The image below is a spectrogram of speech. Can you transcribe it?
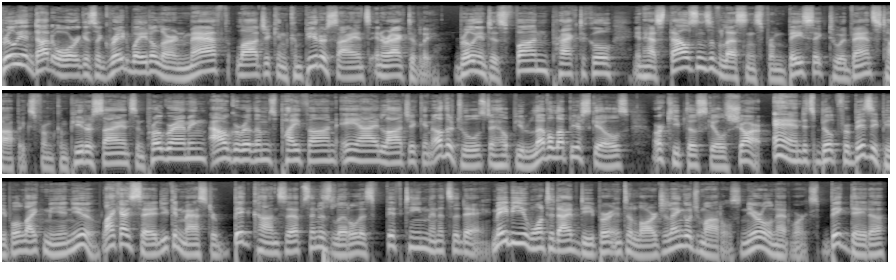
Brilliant.org is a great way to learn math, logic, and computer science interactively. Brilliant is fun, practical, and has thousands of lessons from basic to advanced topics from computer science and programming, algorithms, Python, AI, logic, and other tools to help you level up your skills or keep those skills sharp. And it's built for busy people like me and you. Like I said, you can master big concepts in as little as 15 minutes a day. Maybe you want to dive deeper into large language models, neural networks, big data,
